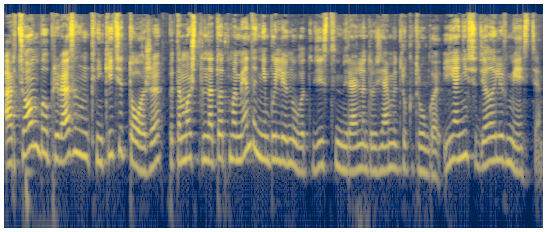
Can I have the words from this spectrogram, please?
Артем был привязан к Никите тоже, потому что на тот момент они были, ну вот, единственными реально друзьями друг друга, и они все делали вместе.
